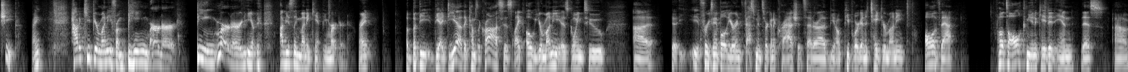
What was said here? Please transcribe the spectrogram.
cheap, right? How to keep your money from being murdered, being murdered. You know, obviously, money can't be murdered, right? Uh, but the the idea that comes across is like, oh, your money is going to. Uh, for example, your investments are going to crash, etc. You know, people are going to take your money, all of that. Well, it's all communicated in this uh,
